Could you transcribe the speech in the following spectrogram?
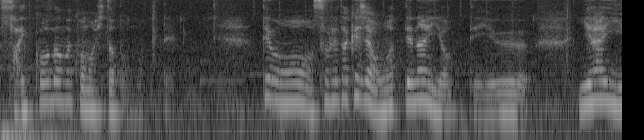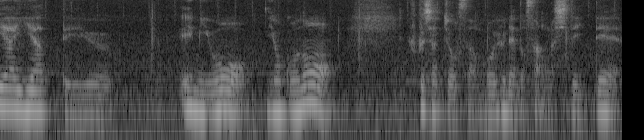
最高だなこの人と思って。でもそれだけじゃ終わってないよっていういやいやいやっていう笑みを横の副社長さんボーイフレンドさんがしていて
